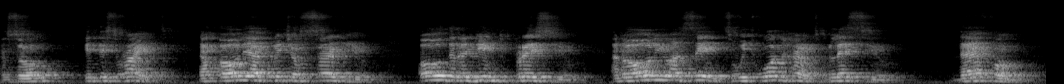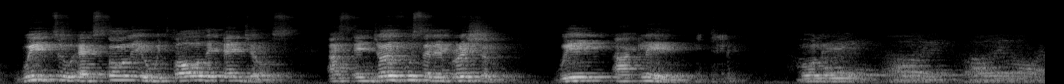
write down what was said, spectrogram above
And so it is right that all your creatures serve you, all the redeemed praise you, and all your saints with one heart bless you. Therefore, we too extol you with all the angels, as in joyful celebration we acclaim. Holy, Holy, holy Lord,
